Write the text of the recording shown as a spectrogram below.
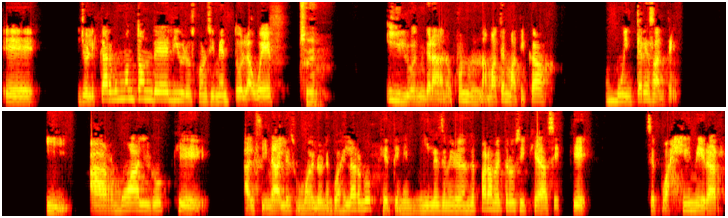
Eh, yo le cargo un montón de libros, conocimiento, la web. Sí. Y lo engrano con una matemática muy interesante. Y armo algo que al final es un modelo de lenguaje largo que tiene miles de millones de parámetros y que hace que se pueda generar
